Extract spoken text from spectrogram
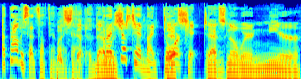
I probably said something like that, that but was- I just had my door that's, kicked in. That's nowhere near.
